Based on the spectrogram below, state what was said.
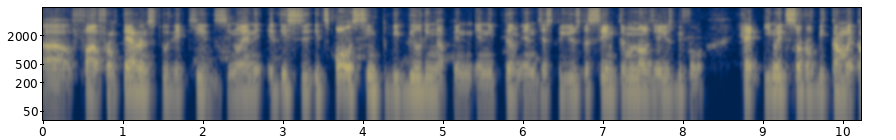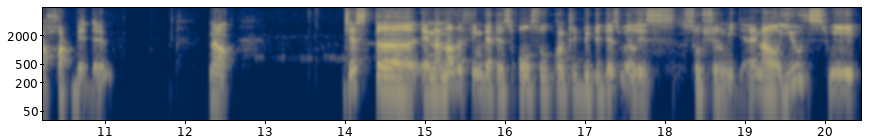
uh, from parents to their kids. You know, and it, this it's all seemed to be building up. And and it and just to use the same terminology I used before, you know, it's sort of become like a hotbed. Eh? Now, just uh, and another thing that has also contributed as well is social media. And our youths, we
